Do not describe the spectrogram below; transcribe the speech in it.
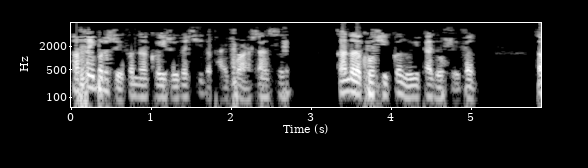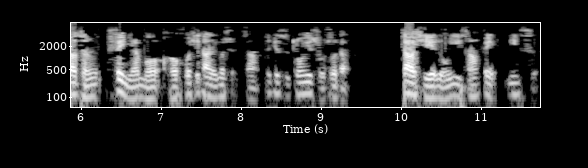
那肺部的水分呢可以随着气的排出而散失，干燥的空气更容易带走水分。造成肺黏膜和呼吸道的一个损伤，这就是中医所说的燥邪容易伤肺。因此，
